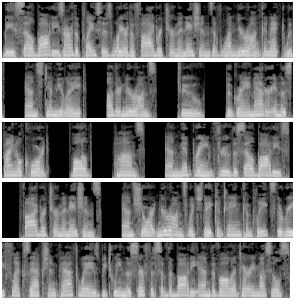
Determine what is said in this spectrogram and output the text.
these cell bodies are the places where the fiber terminations of one neuron connect with, and stimulate, other neurons. 2. The gray matter in the spinal cord, bulb, pons, and midbrain through the cell bodies, fiber terminations, and short neurons which they contain completes the reflex action pathways between the surface of the body and the voluntary muscles,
